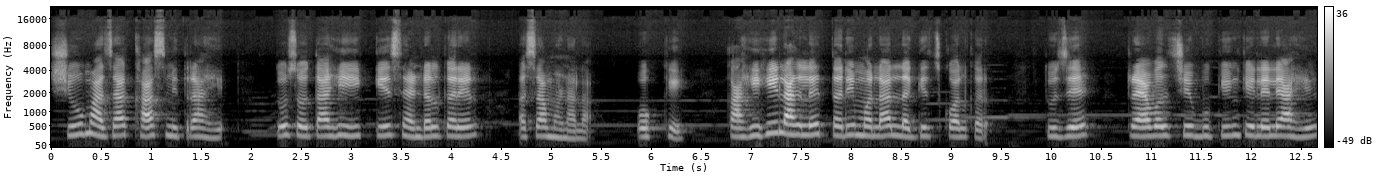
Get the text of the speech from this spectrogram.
शिव माझा खास मित्र आहे. तो स्वतःही केस हँडल करेल असा म्हणाला. ओके. काहीही लागले तरी मला लगेच कॉल कर. तुझे ट्रॅव्हल्सचे बुकिंग केलेले आहे.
